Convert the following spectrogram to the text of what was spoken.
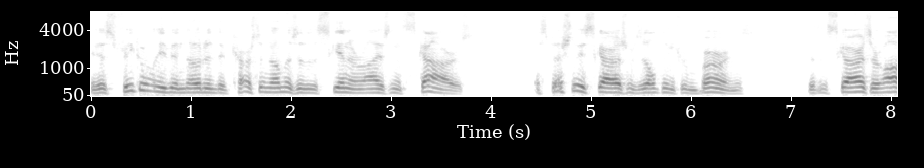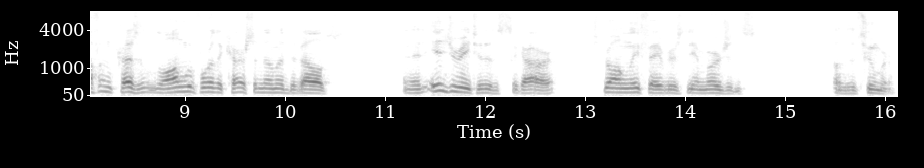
It has frequently been noted that carcinomas of the skin arise in scars, especially scars resulting from burns, that the scars are often present long before the carcinoma develops, and that injury to the scar strongly favors the emergence of the tumor.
